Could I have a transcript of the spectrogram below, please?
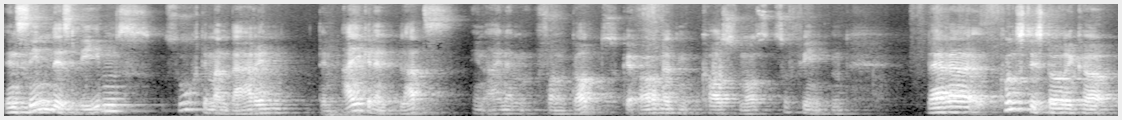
Den Sinn des Lebens suchte man darin, den eigenen Platz in einem von Gott geordneten Kosmos zu finden. Der Kunsthistoriker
